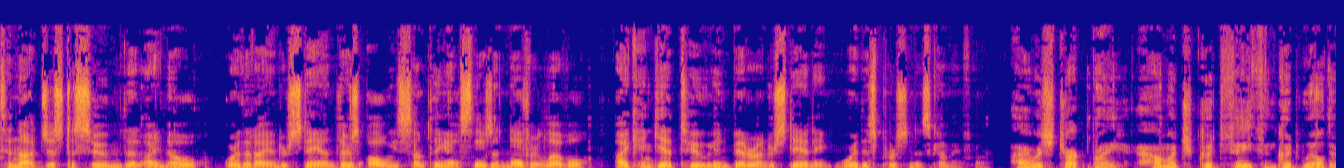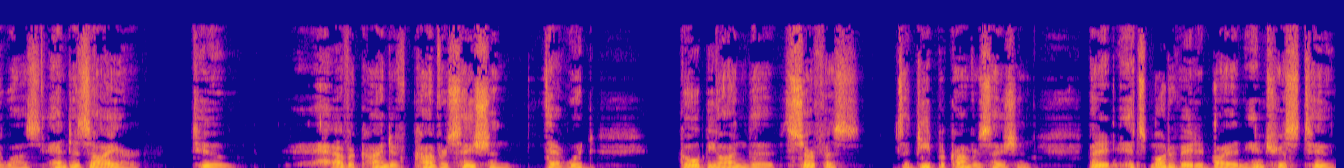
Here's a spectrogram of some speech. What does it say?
to not just assume that I know or that I understand. There's always something else. There's another level I can get to in better understanding where this person is coming from. I was struck by how much good faith and goodwill there was and desire to have a kind of conversation that would go beyond the surface. It's a deeper conversation but it, it's motivated by an interest to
